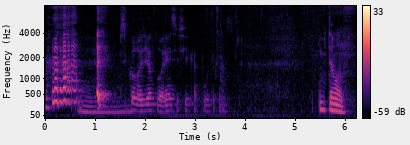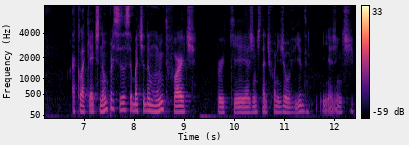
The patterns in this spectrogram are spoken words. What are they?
Psicologia Florense fica puta com isso. Então, a claquete não precisa ser batida muito forte, porque a gente tá de fone de ouvido e a gente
